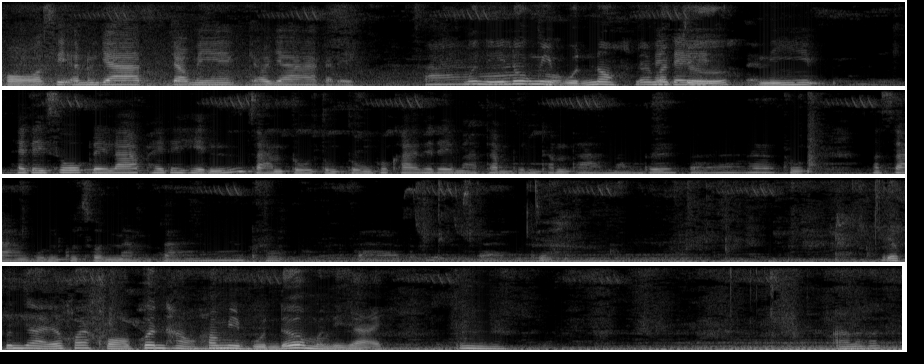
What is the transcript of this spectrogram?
ขอสิอนุญาตเจ้าแม่เจ้าย่าก็ได้สาธุเมื่อนี้ลูกมีบุญเนาะได้มาเจอ ให้ได้อันนี้ให้ได้โชคได้ลาบให้ได้เห็นสามตัวตรงๆผู้ค้าจะได้มาทำบุญทำทานนำเด้อสาธุมาสร้างบุญกุศลนำสาธุสาธุสาธุ จ้ะเดี๋ยวคุณยายแล้วค่อยขอเพื่อนเฮาเขามีบุญเด้อเหมือนยายอืมเอาแล้วค่ะ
